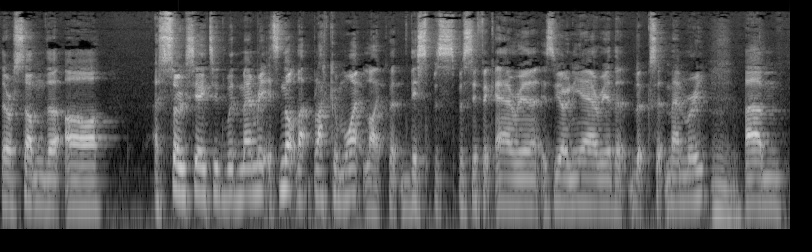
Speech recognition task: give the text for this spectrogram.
there are some that are associated with memory. It's not that black and white like that. This specific area is the only area that looks at memory, Mm. um,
